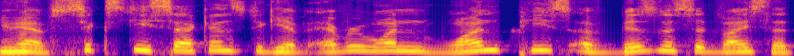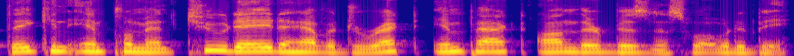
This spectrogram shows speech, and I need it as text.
You have 60 seconds to give everyone one piece of business advice that they can implement today to have a direct impact on their business. What would it be?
